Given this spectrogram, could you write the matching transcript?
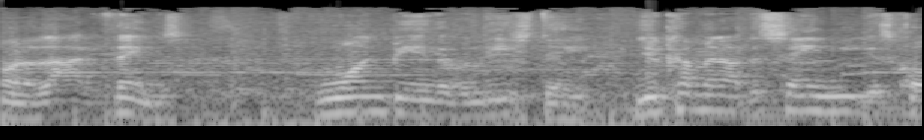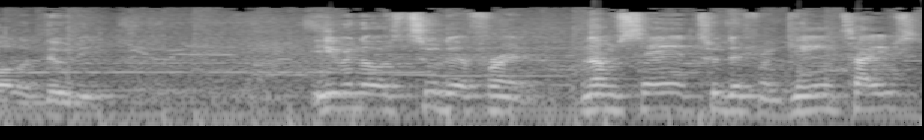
on a lot of things. One being the release date. You're coming out the same week as Call of Duty. Even though it's two different, you know what I'm saying, two different game types.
